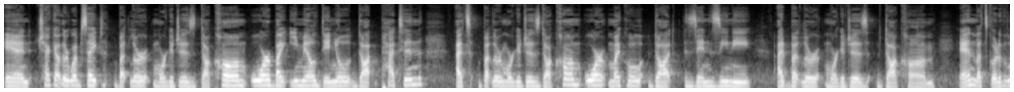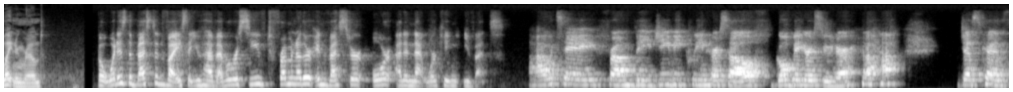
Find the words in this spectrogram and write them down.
And check out their website, butlermortgages.com, or by email, daniel.patton at butlermortgages.com or michael.zanzini at butlermortgages.com. And let's go to the lightning round. But what is the best advice that you have ever received from another investor or at a networking event? I would say from the GB queen herself, go bigger sooner. Just because,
